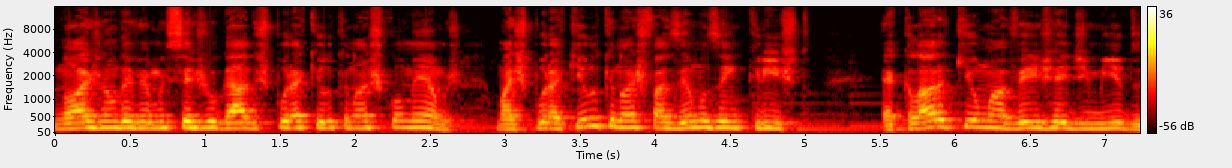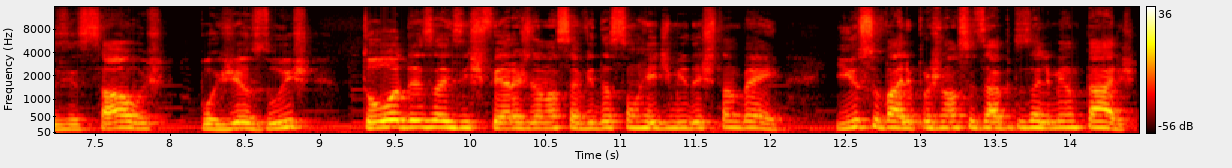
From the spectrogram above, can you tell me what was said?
nós não devemos ser julgados por aquilo que nós comemos, mas por aquilo que nós fazemos em Cristo. É claro que, uma vez redimidos e salvos por Jesus, todas as esferas da nossa vida são redimidas também. E isso vale para os nossos hábitos alimentares.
